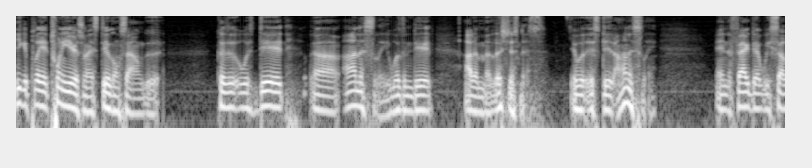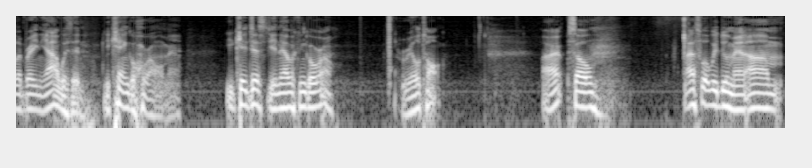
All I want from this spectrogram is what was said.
You could play it twenty years now, it's still gonna sound good. Cause it was did uh, honestly. It wasn't did out of maliciousness. It was it's did honestly. And the fact that we celebrating y'all with it, you can't go wrong, man. You can't just you never can go wrong. Real talk. All right, so that's what we do, man. Um,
